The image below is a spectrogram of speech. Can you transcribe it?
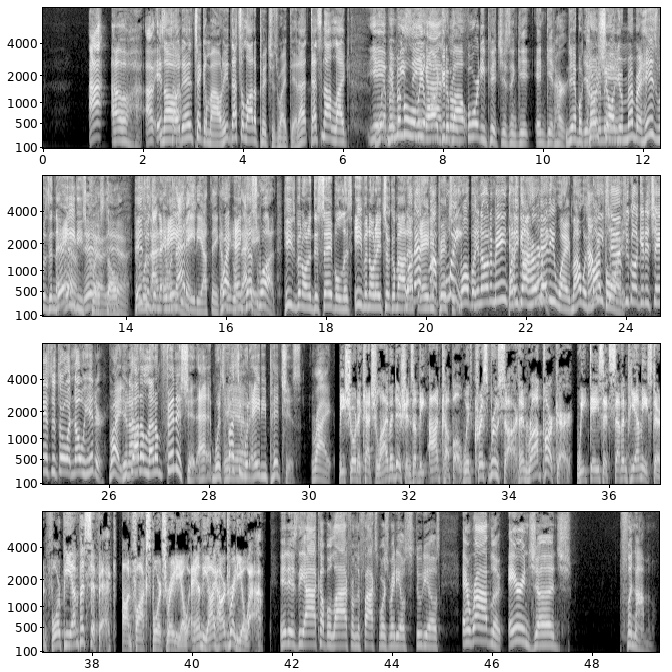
I oh, it's no, tough. they didn't take him out. He, that's a lot of pitches right there. That that's not like Yeah, What- but remember we when we argued about 40 pitches and get and get hurt. Yeah, but You know what I Kershaw, mean? you remember his was in the 80s, yeah, Chris, though. yeah. His was, was in the at- it 80s. was at 80, I think. I right, think and guess 80. what? He's been on a disabled list, even though they took him out Well, after that's 80 my pitches. point. Well, but you know what I mean? But he got hurt point. anyway. That was How my many point. times you gonna get a chance to throw a no hitter? right, you, know? got to let him finish it, at, especially Yeah. with 80 pitches. Right. Be sure to catch live editions of The Odd Couple with Chris Broussard and Rob Parker. Weekdays at 7 p.m. Eastern, 4 p.m. Pacific on Fox Sports Radio and the iHeartRadio app. It is the odd couple live from the Fox Sports Radio studios. And Rob, look, Aaron Judge, phenomenal.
